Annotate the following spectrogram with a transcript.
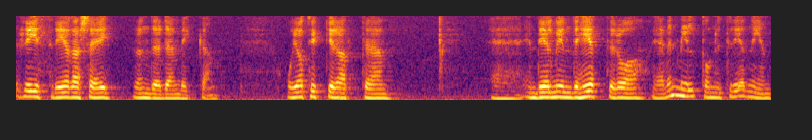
registrerar sig under den veckan. Och jag tycker att eh, eh, en del myndigheter och även Miltonutredningen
